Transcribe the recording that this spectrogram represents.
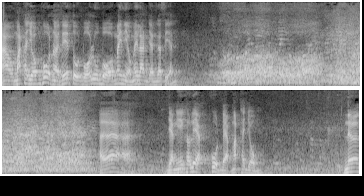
เอามัธยมพูดหน่อยสิตูดโบรูโบ ไม่เหนียวไม่ลั่นยันกเกษียณ เออ อย่างนี้เขาเรียกพูดแบบมัธยมหนึ่ง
